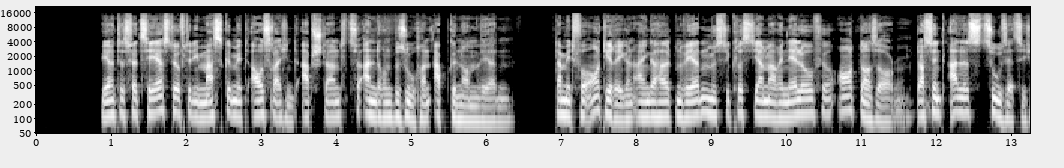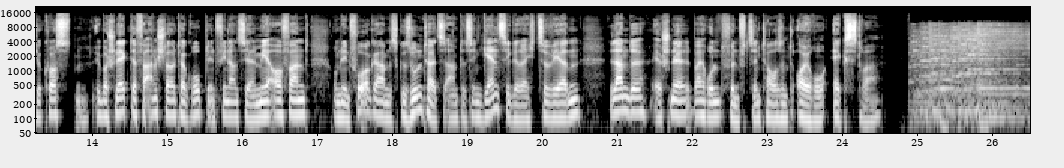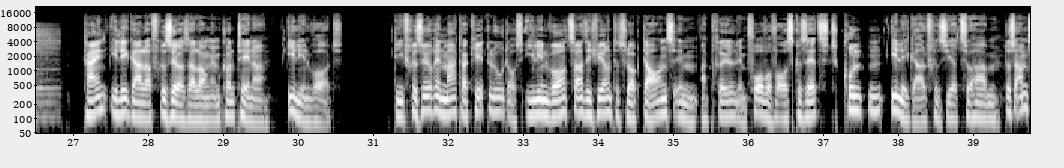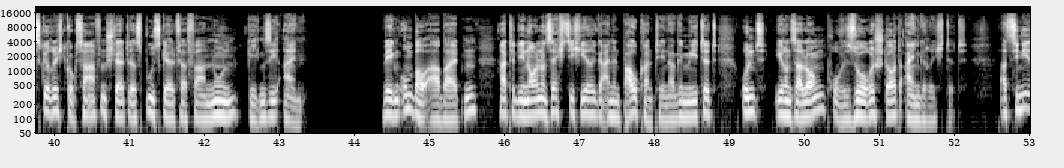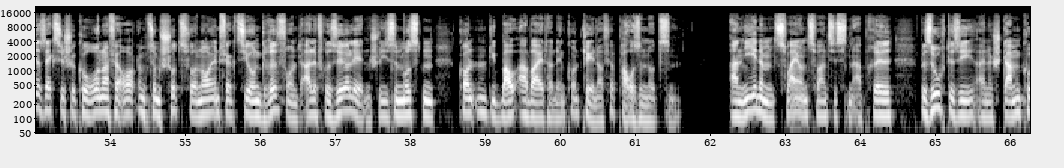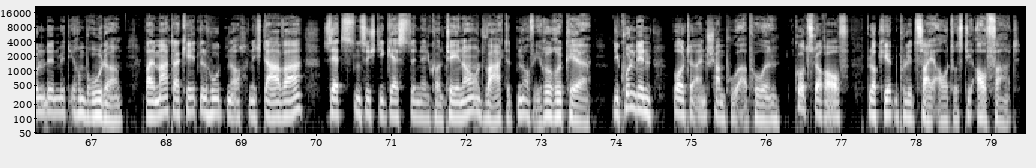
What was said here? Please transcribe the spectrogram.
Während des Verzehrs dürfte die Maske mit ausreichend Abstand zu anderen Besuchern abgenommen werden. Damit vor Ort die Regeln eingehalten werden, müsste Christian Marinello für Ordner sorgen. Das sind alles zusätzliche Kosten. Überschlägt der Veranstalter grob den finanziellen Mehraufwand, um den Vorgaben des Gesundheitsamtes in Gänze gerecht zu werden, lande er schnell bei rund 15.000 Euro extra. Kein illegaler Friseursalon im Container. Ilienwort. Die Friseurin Martha Ketelhut aus Ilienwort sah sich während des Lockdowns im April dem Vorwurf ausgesetzt, Kunden illegal frisiert zu haben. Das Amtsgericht Cuxhaven stellte das Bußgeldverfahren nun gegen sie ein. Wegen Umbauarbeiten hatte die 69-Jährige einen Baucontainer gemietet und ihren Salon provisorisch dort eingerichtet. Als die niedersächsische Corona-Verordnung zum Schutz vor Neuinfektion griff und alle Friseurläden schließen mussten, konnten die Bauarbeiter den Container für Pausen nutzen. An jenem 22. April besuchte sie eine Stammkundin mit ihrem Bruder. Weil Martha Ketelhut noch nicht da war, setzten sich die Gäste in den Container und warteten auf ihre Rückkehr. Die Kundin wollte ein Shampoo abholen. Kurz darauf blockierten Polizeiautos die Auffahrt.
